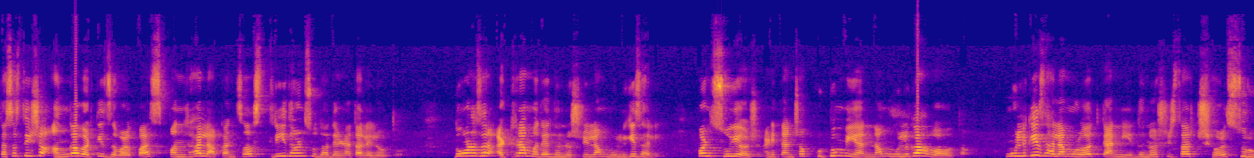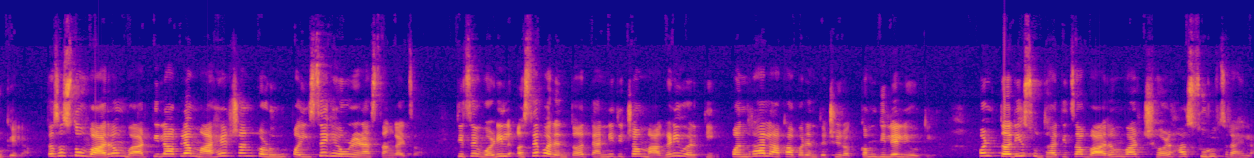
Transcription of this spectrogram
तसंच तिच्या अंगावरती जवळपास पंधरा लाखांचं स्त्रीधन सुद्धा देण्यात आलेलं होतं. दोन हजार अठरामध्ये धनश्रीला मुलगी झाली. पण सुयश आणि त्यांच्या कुटुंबियांना मुलगा हवा होता. मुलगी झाल्यामुळं त्यांनी धनश्रीचा छळ सुरू केला. तसंच तो वारंवार तिला आपल्या माहेरच्यांकडून पैसे घेऊन येण्यास सांगायचा. तिचे वडील असेपर्यंत त्यांनी तिच्या मागणीवरती पंधरा लाखापर्यंतची रक्कम दिलेली होती. पण तरी सुद्धा तिचा वारंवार छळ हा सुरूच राहिला.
